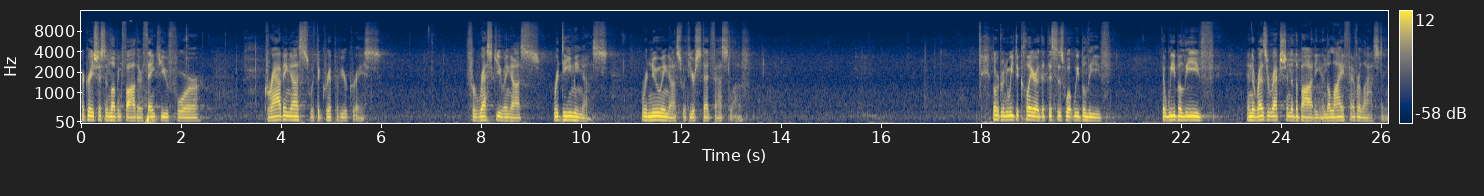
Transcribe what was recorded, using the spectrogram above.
Our gracious and loving Father, thank you for grabbing us with the grip of your grace, for rescuing us redeeming us, renewing us with your steadfast love. Lord, when we declare that this is what we believe, that we believe in the resurrection of the body and the life everlasting,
